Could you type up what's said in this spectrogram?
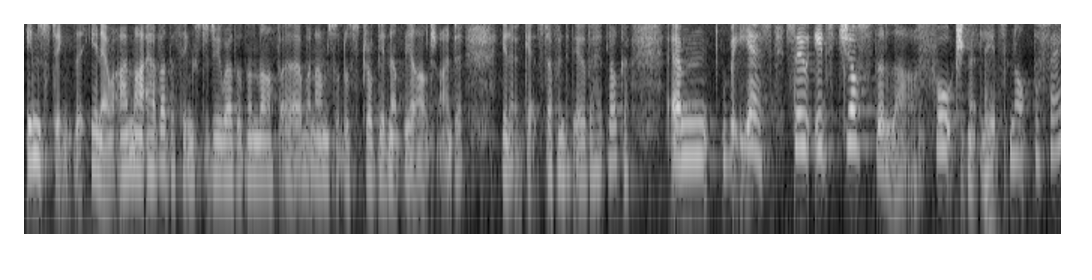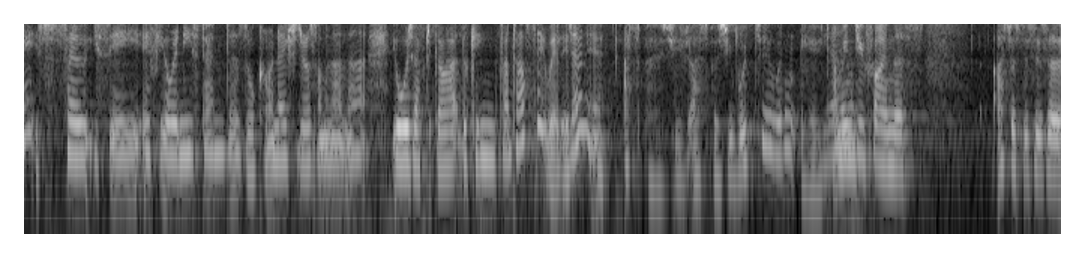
instinct that, you know, I might have other things to do other than laugh at her when I'm sort of struggling up the aisle trying to, you know, get stuff into the overhead locker. Um, but yes, so it's just the laugh. Fortunately, it's not the face. So you see, if you're in EastEnders or Coronation or something like that, you always have to go out looking fantastic, really, don't you? I suppose you. I suppose you would do, wouldn't you? I mean, do you find this? I suppose this is a,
